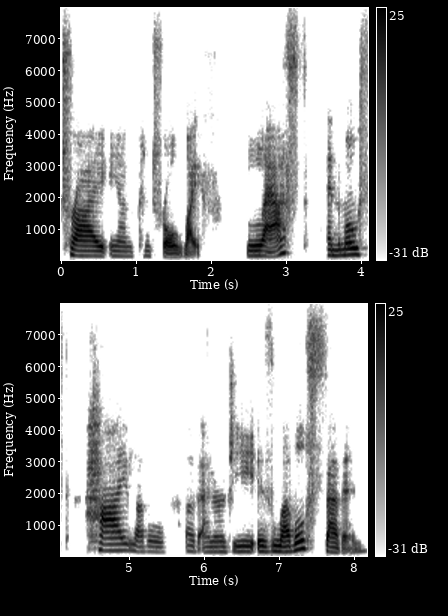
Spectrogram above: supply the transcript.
try and control life. Last and most high level of energy is level seven.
